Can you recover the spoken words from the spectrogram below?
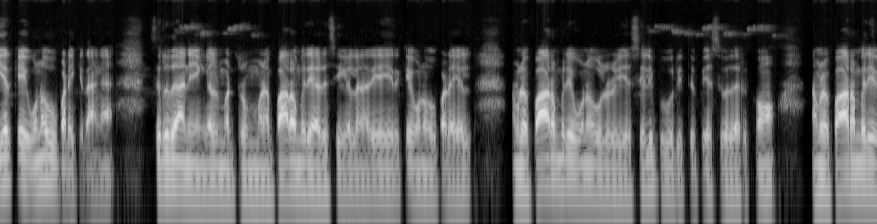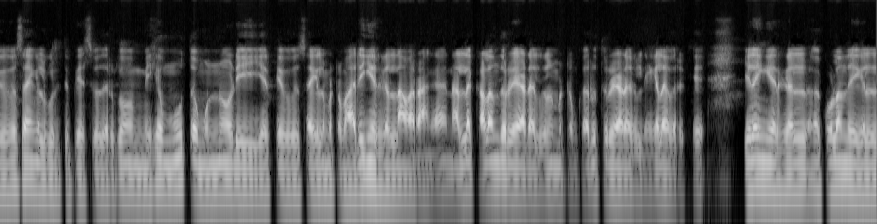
இயற்கை உணவு படைக்கிறாங்க. சிறுதானியங்கள் மற்றும் பாரம்பரிய அரிசிகள் நிறைய இயற்கை உணவு படையல் நம்மளுடைய பாரம்பரிய உணவுகளுடைய செழிப்பு குறித்து பேசுவதற்கும் நம்மளோட பாரம்பரிய விவசாயங்கள் குறித்து பேசுவதற்கும் மிக மூத்த முன்னோடி இயற்கை விவசாயிகள் மற்றும் அறிஞர்கள்லாம் வராங்க. நல்ல கலந்துரையாடல்கள் மற்றும் கருத்துரையாடல்கள் நிகழவிருக்கு இளைஞர்கள் குழந்தைகள்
